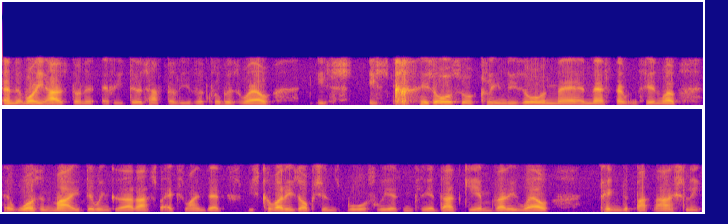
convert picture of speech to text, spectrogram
and what he has done, if he does have to leave the club as well, he's he's he's also cleaned his own uh, nest out and saying, well, it wasn't my doing because I'd asked for X, Y, and Z. He's covered his options both ways and played that game very well, pinged it back to Ashley.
